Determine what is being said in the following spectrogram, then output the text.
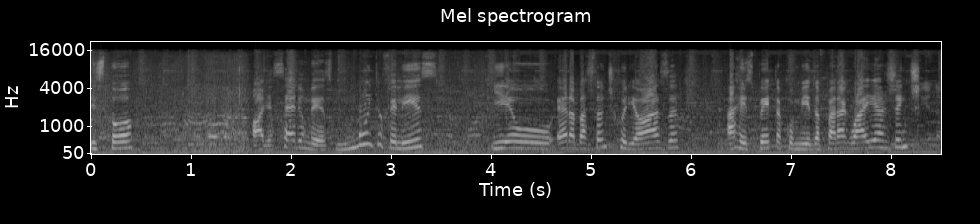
Estou, olha, sério mesmo, muito feliz e eu era bastante curiosa a respeito da comida paraguaia e argentina.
